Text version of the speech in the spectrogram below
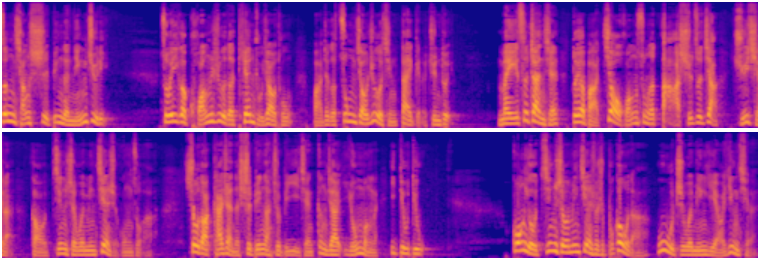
增强士兵的凝聚力。作为一个狂热的天主教徒，把这个宗教热情带给了军队。每次战前都要把教皇送的大十字架举起来，搞精神文明建设工作啊。受到感染的士兵啊，就比以前更加勇猛了一丢丢。光有精神文明建设是不够的啊，物质文明也要硬起来，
